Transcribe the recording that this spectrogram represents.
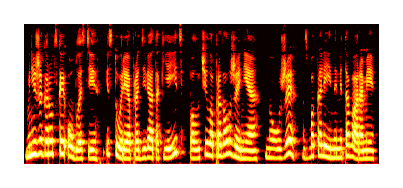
В Нижегородской области история про девяток яиц получила продолжение, но уже с бакалейными товарами.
